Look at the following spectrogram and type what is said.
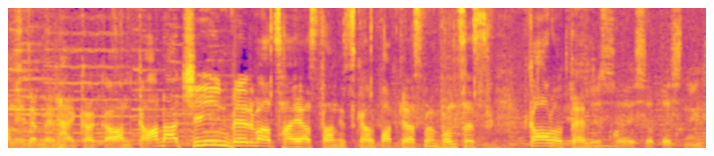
վայրը մեր հայկական կանաչին վերված Հայաստանից կար պատկերացնում եմ ոնց էս կարոտել։ Այսօ տեսնենք։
